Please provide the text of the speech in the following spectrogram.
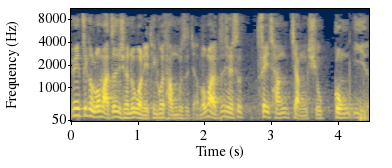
因为这个罗马政权，如果你听过汤姆斯讲，罗马政权是非常讲求公义的。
